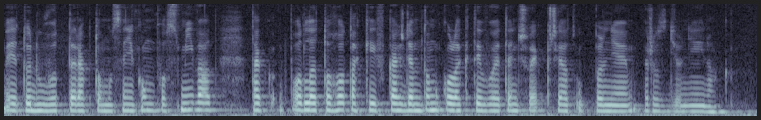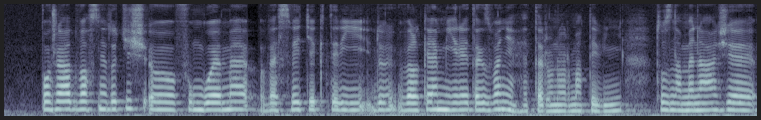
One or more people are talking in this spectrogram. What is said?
je to důvod teda k tomu se někomu posmívat, tak podle toho taky v každém tom kolektivu je ten člověk přijat úplně rozdílně jinak. Pořád vlastně totiž eh, fungujeme ve světě, který do velké míry je takzvaně heteronormativní. To znamená, že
